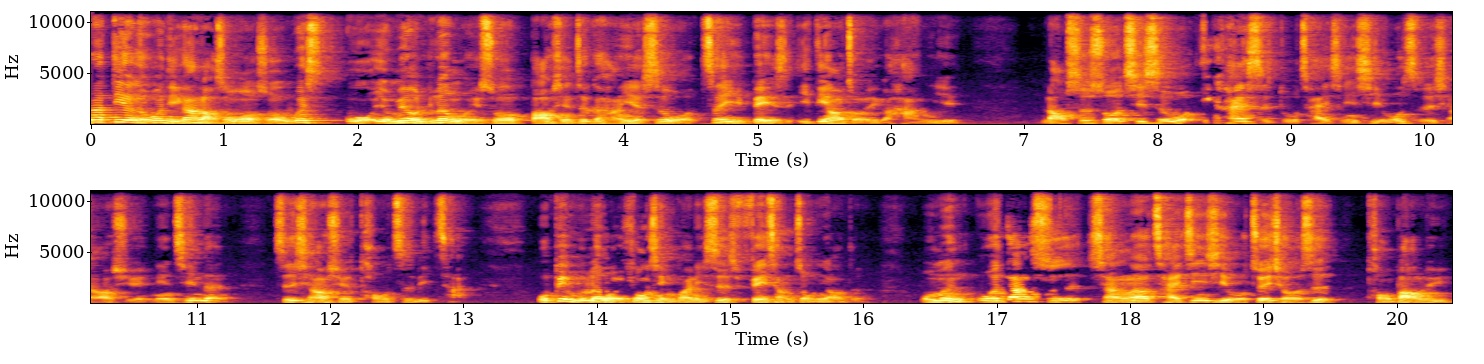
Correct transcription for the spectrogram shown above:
那第二个问题，刚刚老师问我说，为我有没有认为说保险这个行业是我这一辈子一定要走的一个行业？老实说，其实我一开始读财经系，我只是想要学年轻人，只是想要学投资理财，我并不认为风险管理是非常重要的。我们我当时想要财经系，我追求的是。投报率，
